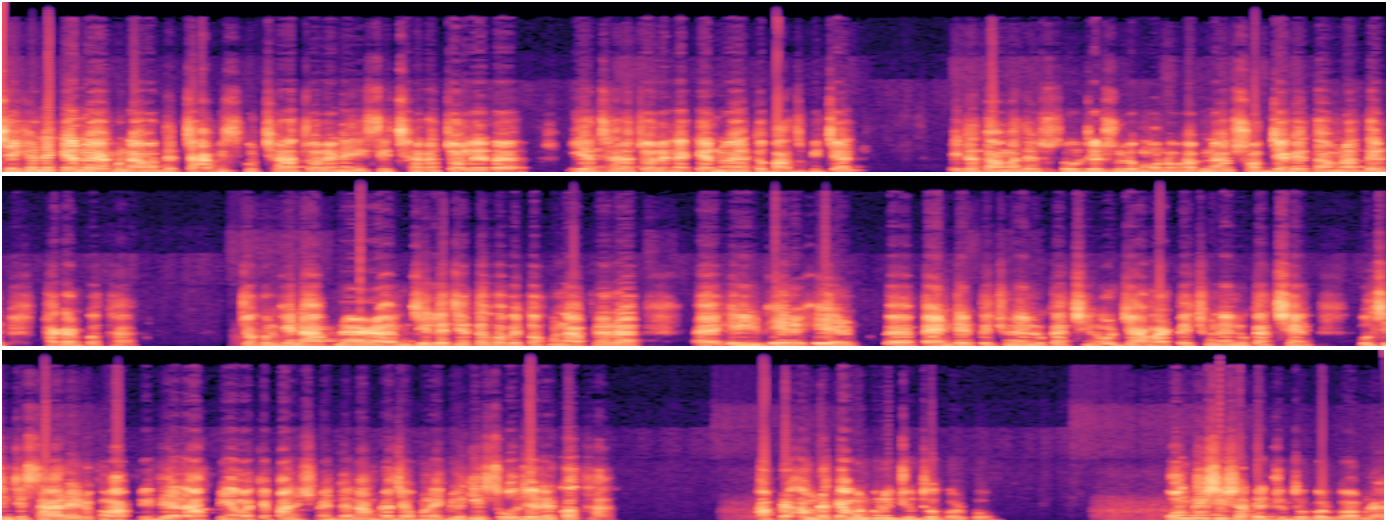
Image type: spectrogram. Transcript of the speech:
সেখানে কেন এখন আমাদের চা বিস্কুট ছাড়া চলে না এসি ছাড়া চলে না ইয়া ছাড়া চলে না কেন এত বাজ বিচার এটা তো আমাদের সোলজার সুলভ মনোভাব না, সব জায়গায় তো আমাদের থাকার কথা। যখন কিনা আপনার জেলে যেতে হবে, তখন আপনারা এই, এর এর প্যান্টের পেছনে লুকাচ্ছেন, ওর জামার পেছনে লুকাচ্ছেন, বলছেন যে, স্যার, এরকম আপনি দেন, আপনি আমাকে পানিশমেন্ট দেন, আমরা যাব না। এগুলো কি সোলজারের কথা? আমরা আমরা কেমন করে যুদ্ধ করব? কোন দেশের সাথে যুদ্ধ করব আমরা?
